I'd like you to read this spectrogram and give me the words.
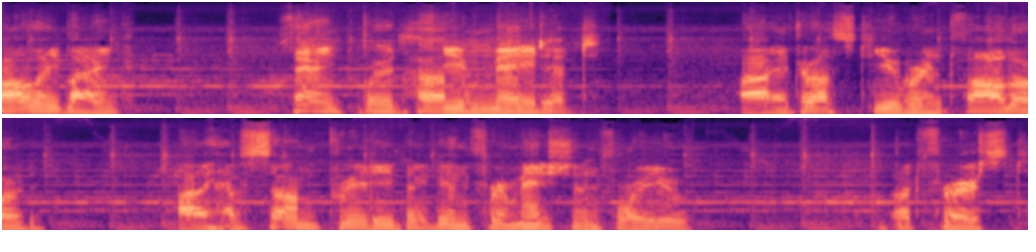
Polyblank. Thank God you made it. I trust you weren't followed. I have some pretty big information for you. But first,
